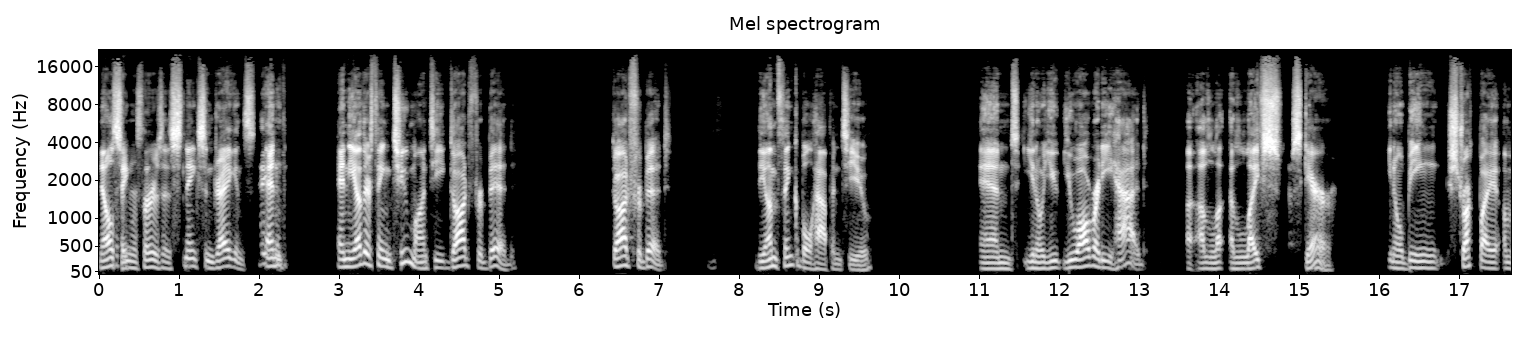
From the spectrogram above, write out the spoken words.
Nelson refers as snakes and dragons. And and the other thing too, Monty, God forbid, God forbid, the unthinkable happened to you. And you know, you you already had a, a, a life scare. You know, being struck by a,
